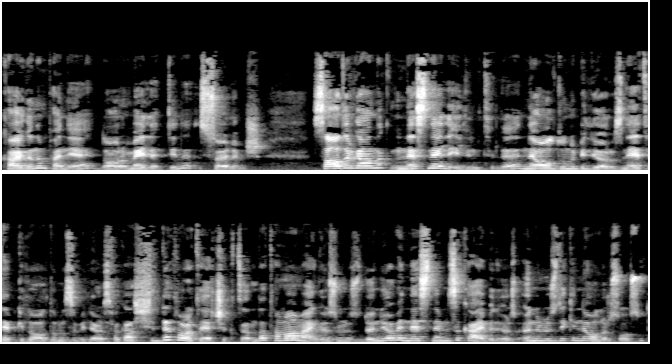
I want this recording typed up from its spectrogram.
kaygının paniğe doğru meylettiğini söylemiş. Saldırganlık nesneyle ilintili, ne olduğunu biliyoruz, neye tepkili olduğumuzu biliyoruz. Fakat şiddet ortaya çıktığında tamamen gözümüz dönüyor ve nesnemizi kaybediyoruz. Önümüzdeki ne olursa olsun,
